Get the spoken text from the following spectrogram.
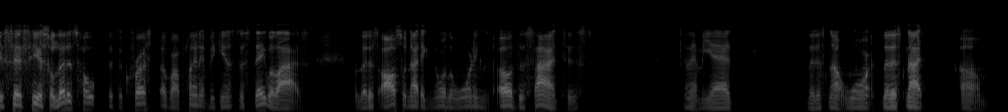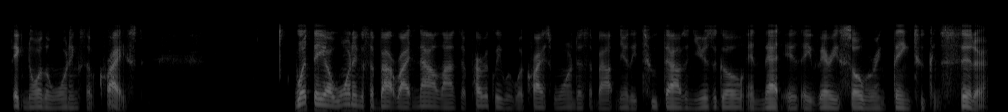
It says here, so let us hope that the crust of our planet begins to stabilize. But let us also not ignore the warnings of the scientists. And let me add, let us not warn, let us not um, ignore the warnings of Christ. What they are warning us about right now lines up perfectly with what Christ warned us about nearly 2,000 years ago, and that is a very sobering thing to consider.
